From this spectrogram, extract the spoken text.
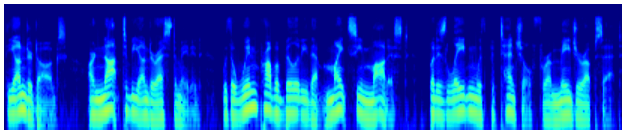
the underdogs, are not to be underestimated, with a win probability that might seem modest, but is laden with potential for a major upset.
